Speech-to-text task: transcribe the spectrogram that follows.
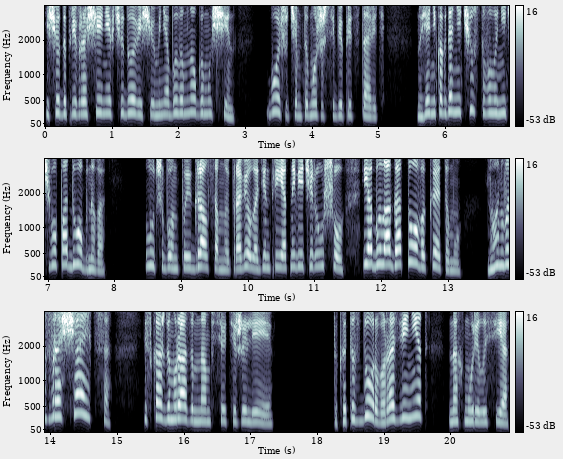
Еще до превращения в чудовище у меня было много мужчин, больше, чем ты можешь себе представить. Но я никогда не чувствовала ничего подобного. Лучше бы он поиграл со мной, провел один приятный вечер и ушел. Я была готова к этому. Но он возвращается, и с каждым разом нам все тяжелее. Так это здорово, разве нет? Нахмурилась я.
